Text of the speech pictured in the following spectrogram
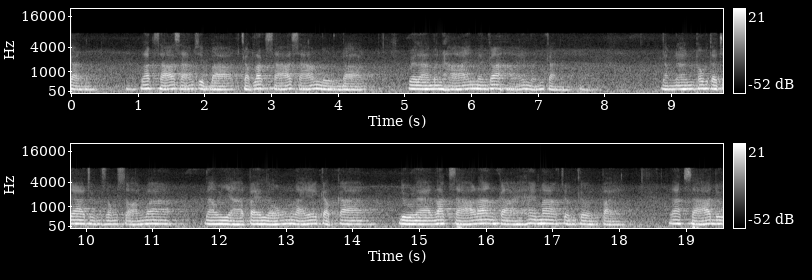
กัน รักษา 30 บาทกับรักษา 30,000 บาท เวลามันหายมันก็หายเหมือนกัน ดังนั้นพระพุทธเจ้าจึงทรงสอนว่า เราอย่าไปหลงไหลกับการดูแลรักษาร่างกายให้มากจนเกินไป รักษาดู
